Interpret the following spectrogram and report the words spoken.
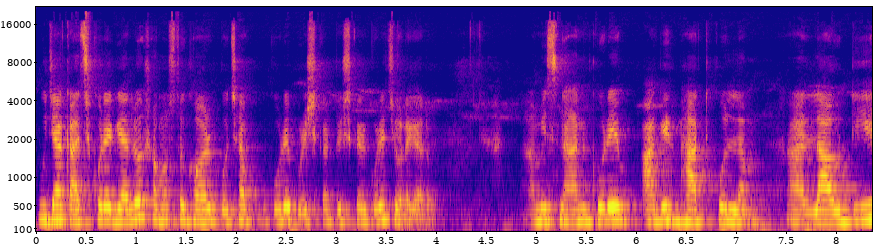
পূজা কাজ করে গেল, সমস্ত ঘর পোছা করে পরিষ্কার টরিষ্কার করে চলে গেল। আমি স্নান করে আগের ভাত করলাম আর লাউ দিয়ে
